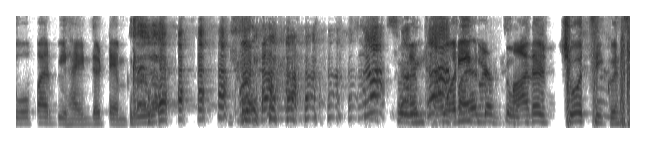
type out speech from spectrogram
top are behind the temple so I'm sorry but mother choth sequence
